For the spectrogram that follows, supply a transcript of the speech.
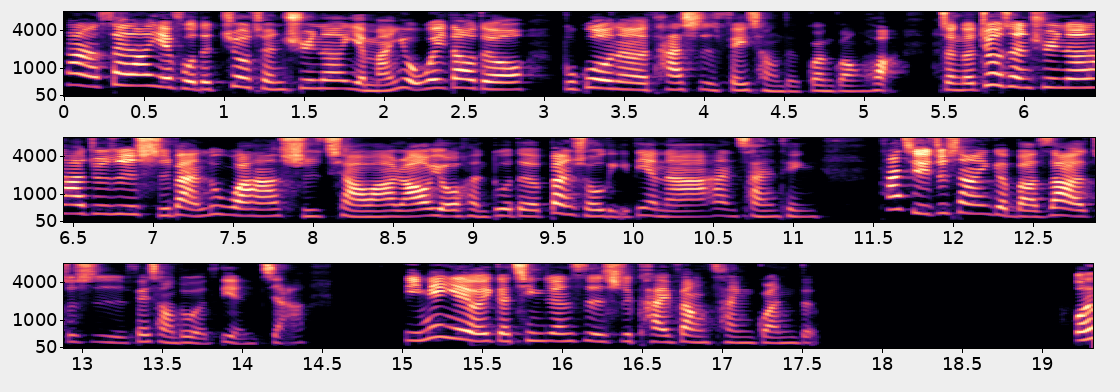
那塞拉耶佛的旧城区呢，也蛮有味道的哦。不过呢，它是非常的观光化。整个旧城区呢，它就是石板路啊、石桥啊，然后有很多的伴手礼店啊和餐厅。它其实就像一个 bazaar，就是非常多的店家。里面也有一个清真寺是开放参观的。哎，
